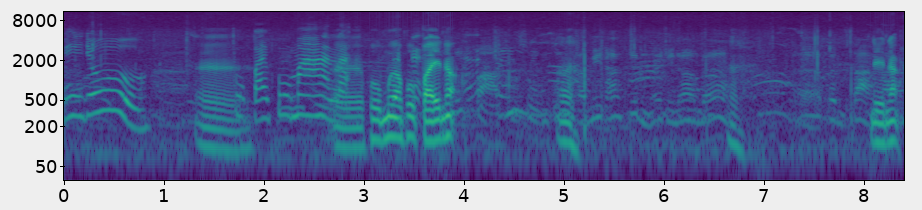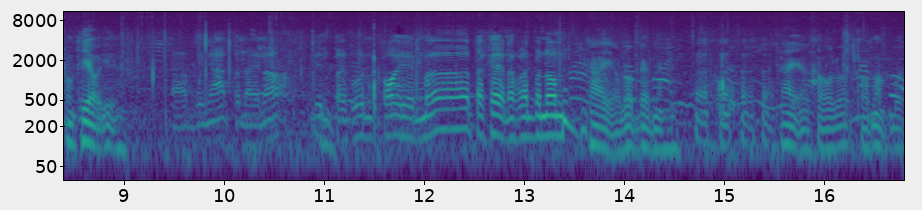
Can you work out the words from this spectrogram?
มีอยู่เออผู้ไปผู้มาหั่นเอล่ะอผู้เมื่อผู้ไปเนาะ ป่าสูงเออ มีทางขึ้นให้พี่น้องเด้อเออเออเพิ่นสร้าง เดนักท่องเที่ยวอีก อ่าบุญยักษ์ก็ได้เนาะขึ้นไปพุ่นคอยเห็นเมื่อตะแคงนครพนมถ่ายเอารถแบบนั้นถ่ายเอาเขารถเขามักเบิ่ง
